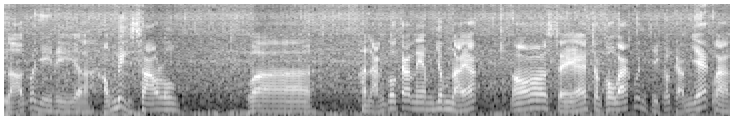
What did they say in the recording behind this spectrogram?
lỡ có gì thì ờ, không biết sao luôn. Và hình ảnh của các anh em zoom lại á nó sẽ cho cô bác của anh chị có cảm giác là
